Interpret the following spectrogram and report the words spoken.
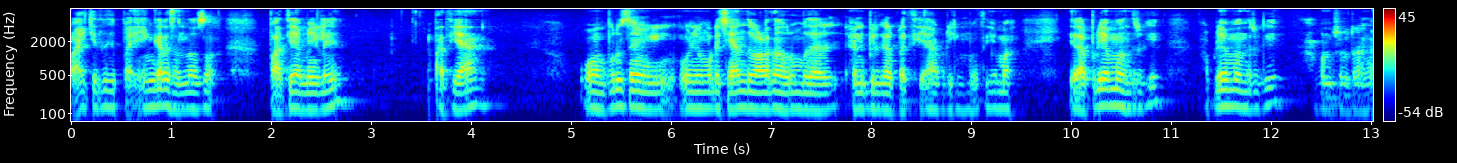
பாய்க்கிறதுக்கு பயங்கர சந்தோஷம். பார்த்தியா மேலு? பார்த்தியா உன் புருஷன் உன் கூட சேர்ந்து வாழ தான் விரும்புதாரு அனுப்பியிருக்காரு பார்த்தியா அப்படிங்கும்போது ஏம்மா இது அப்படியாம்மா வந்திருக்கு? அப்படியாம்மா வந்திருக்கு? அப்படின்னு சொல்கிறாங்க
